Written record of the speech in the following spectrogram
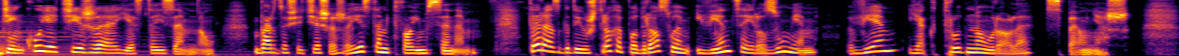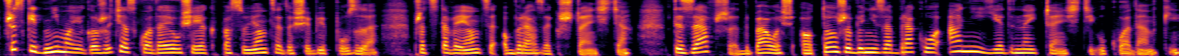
Dziękuję Ci, że jesteś ze mną. Bardzo się cieszę, że jestem Twoim synem. Teraz, gdy już trochę podrosłem i więcej rozumiem, wiem, jak trudną rolę spełniasz. Wszystkie dni mojego życia składają się jak pasujące do siebie puzzle, przedstawiające obrazek szczęścia. Ty zawsze dbałeś o to, żeby nie zabrakło ani jednej części układanki.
